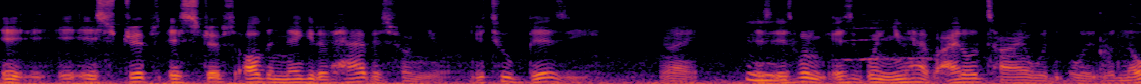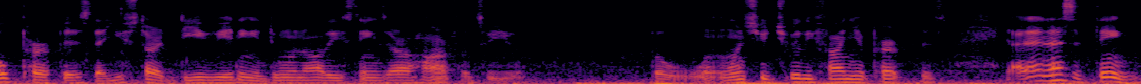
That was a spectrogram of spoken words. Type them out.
It, it, it strips it strips all the negative habits from you. You're too busy, right? Mm-hmm. It's, it's when it's when you have idle time with, with, with no purpose that you start deviating and doing all these things that are harmful to you. But w- once you truly find your purpose, and that's the thing,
